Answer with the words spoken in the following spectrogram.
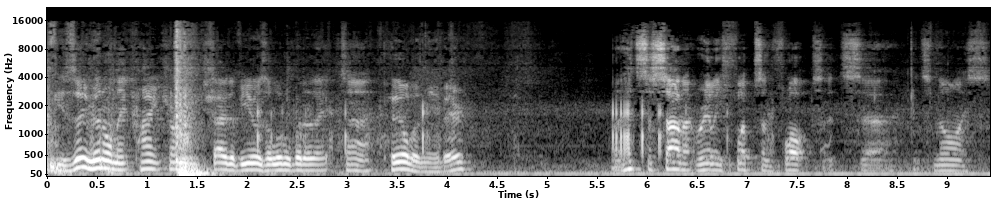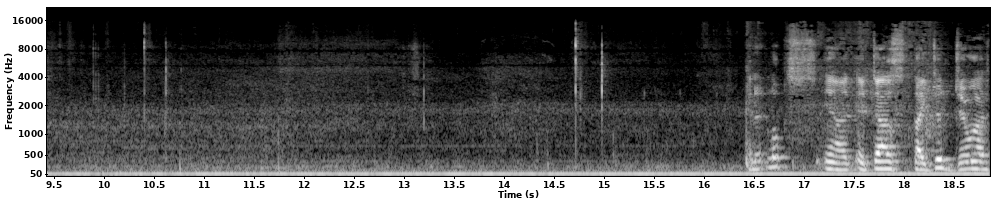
If you zoom in on that paint, try and show the viewers a little bit of that uh, pearl in there, Barry. that's the sun. It really flips and flops. It's uh, it's nice. And it looks, you know, it does. They did do a,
